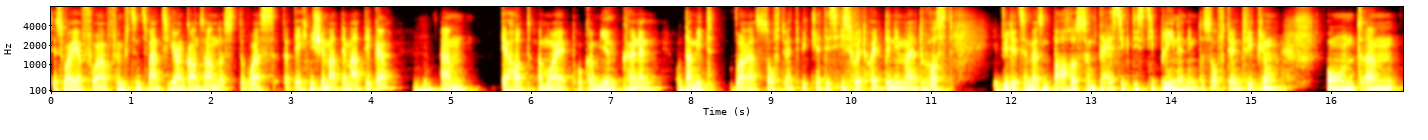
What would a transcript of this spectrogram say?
Das war ja vor 15, 20 Jahren ganz anders. Da war es der technische Mathematiker, mhm. ähm, der hat einmal programmieren können und damit war er Softwareentwickler. Das ist halt heute nicht mehr. Du hast, ich würde jetzt einmal aus dem Bauch aus sagen, 30 Disziplinen in der Softwareentwicklung. Und ähm,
